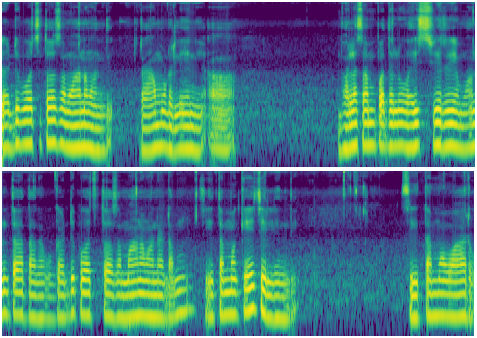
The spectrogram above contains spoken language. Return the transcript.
గడ్డిపోచతో సమానం రాముడు లేని ఆ బల సంపదలు ఐశ్వర్యం అంతా తనకు గడ్డిపోతతో సమానం అనడం సీతమ్మకే చెల్లింది. సీతమ్మ వారు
